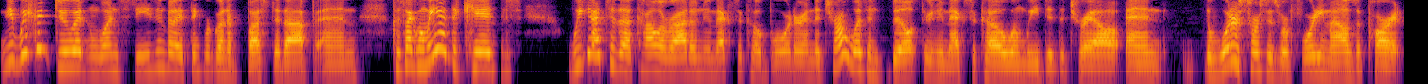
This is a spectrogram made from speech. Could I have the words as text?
we could do it in one season, but I think we're going to bust it up and because like when we had the kids we got to the Colorado New Mexico border, and the trail wasn't built through New Mexico when we did the trail, and the water sources were 40 miles apart.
